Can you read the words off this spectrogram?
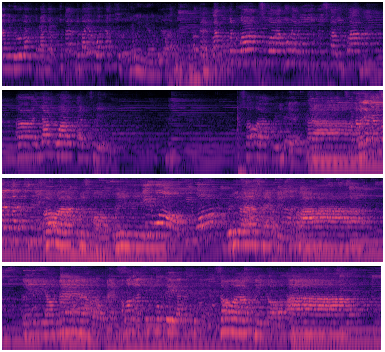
nyanyi dulu lah, kebanyak. Kita dibayar buat nyanyi loh. ini. Oh iya, lupa. Oke, lagu kedua sebuah lagu dari Wiz Khalifa, eh, Young Wild and Free. So up we get drunk. Boleh nyanyi bareng-bareng di sini? So what we smoke weed. Kiwo, Kiwo. We just having fun. Lionel Messi. Ngomong nggak sini bukti kata sini. So what we go out.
